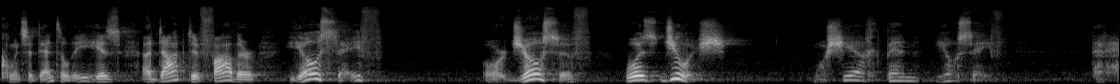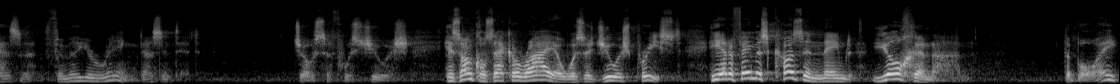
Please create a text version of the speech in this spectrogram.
Coincidentally, his adoptive father, Yosef, or Joseph, was Jewish. Moshiach ben Yosef. That has a familiar ring, doesn't it? Joseph was Jewish. His uncle Zechariah was a Jewish priest. He had a famous cousin named Yochanan. The boy,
